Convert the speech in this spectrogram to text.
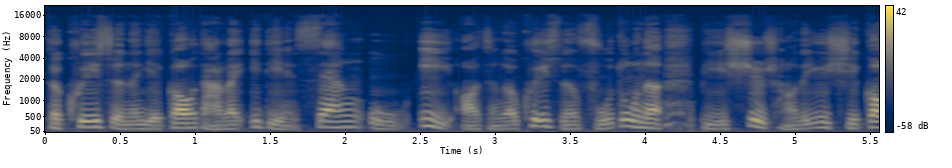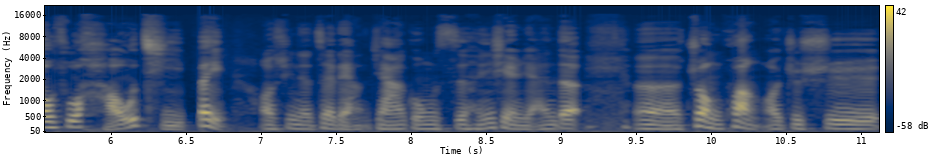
的亏损呢，也高达了一点三五亿啊，整个亏损幅度呢，比市场的预期高出好几倍。哦。所以呢，这两家公司很显然的，呃，状况哦，就是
